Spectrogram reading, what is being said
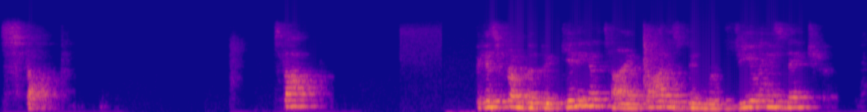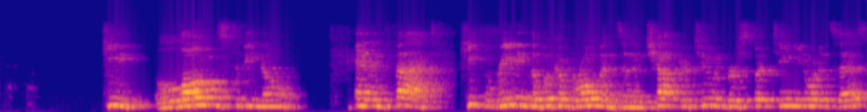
Stop. Stop. Because from the beginning of time, God has been revealing his nature. He longs to be known. And in fact, keep reading the book of Romans, and in chapter 2 and verse 13, you know what it says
